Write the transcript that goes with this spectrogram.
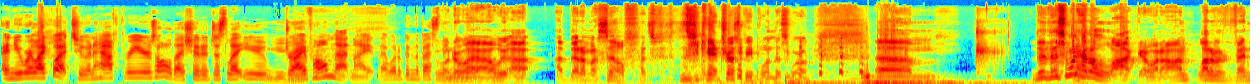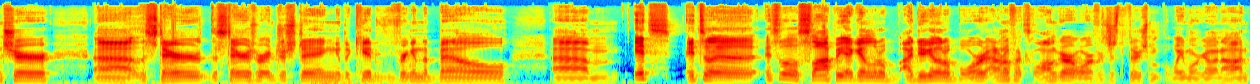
and you were like what, two and a half, three years old. I should have just let you drive home that night. That would have been the best I thing Mm-hmm. wonder why I, do. always, I I bet on myself. That's you can't trust people in this world. Um, th- this one had a lot going on, a lot of adventure. Uh, the stair, the stairs were interesting. The kid ringing the bell. Um, it's it's a it's a little sloppy. I get a little, I do get a little bored. I don't know if it's longer or if it's just there's way more going on.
